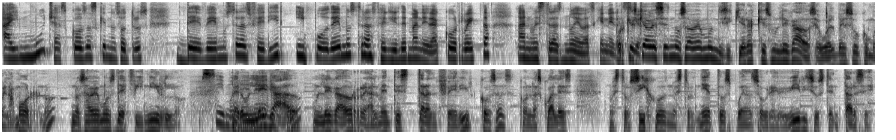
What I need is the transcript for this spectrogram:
hay muchas cosas que nosotros debemos transferir y podemos transferir de manera correcta a nuestras nuevas generaciones. Porque es que a veces no sabemos ni siquiera qué es un legado, se vuelve eso como el amor, ¿no? No sabemos definirlo. Sí, Pero un legado, un legado realmente es transferir cosas con las cuales nuestros hijos, nuestros nietos puedan sobrevivir y sustentarse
